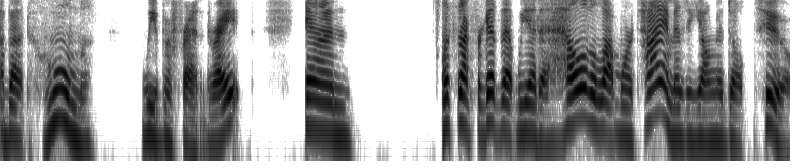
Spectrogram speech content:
about whom we befriend, right? And let's not forget that we had a hell of a lot more time as a young adult, too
